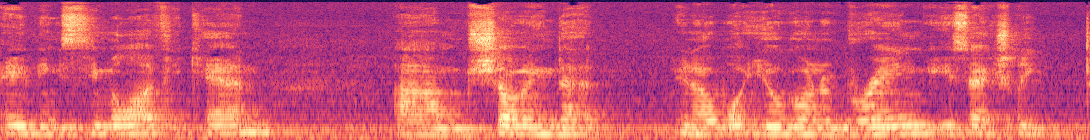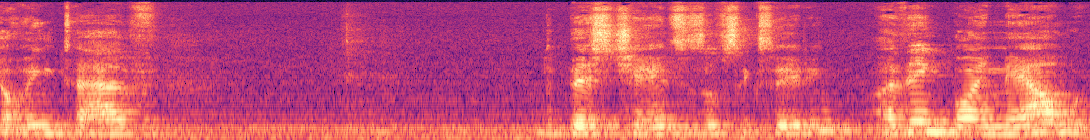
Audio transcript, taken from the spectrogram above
anything similar, if you can, um, showing that you know what you're going to bring is actually going to have the best chances of succeeding. I think by now,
